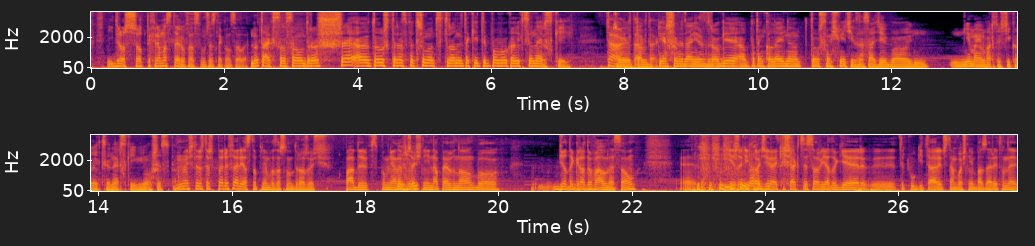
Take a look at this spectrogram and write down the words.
i droższe od tych remasterów na współczesne konsole. No tak, są, są droższe, ale to już teraz patrzymy od strony takiej typowo kolekcjonerskiej. Tak, tak, tak. Pierwsze wydanie jest drogie, a potem kolejne no, to już są śmieci w zasadzie, bo nie mają wartości kolekcjonerskiej mimo wszystko. Myślę, że też peryferia stopniowo zaczną drożeć. Pady wspomniane mhm. wcześniej na pewno, bo biodegradowalne są. E, jeżeli no. chodzi o jakieś akcesoria do gier y, typu gitary czy tam właśnie bazery, to one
